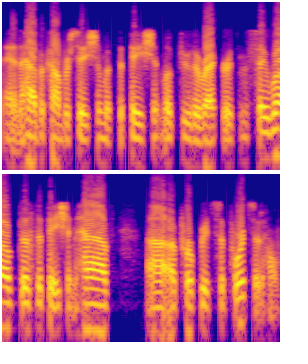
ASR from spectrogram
and have a conversation with the patient, look through the records, and say, well, does the patient have uh, appropriate supports at home?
